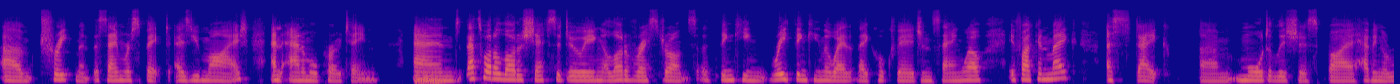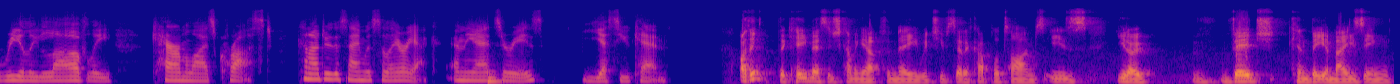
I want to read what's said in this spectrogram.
um, treatment the same respect as you might an animal protein. Mm. and that's what a lot of chefs are doing a lot of restaurants are thinking rethinking the way that they cook veg and saying well if i can make a steak um, more delicious by having a really lovely caramelized crust. Can I do the same with celeriac? And the answer is yes, you can. I think the key message coming out for me, which you've said a couple of times, is you know, veg can be amazing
